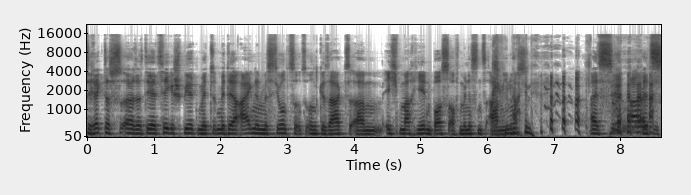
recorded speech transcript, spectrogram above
direkt das, äh, das DLC gespielt mit, mit der eigenen Mission zu, und gesagt, ähm, ich mache jeden Boss auf mindestens A minus Nein. als, als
